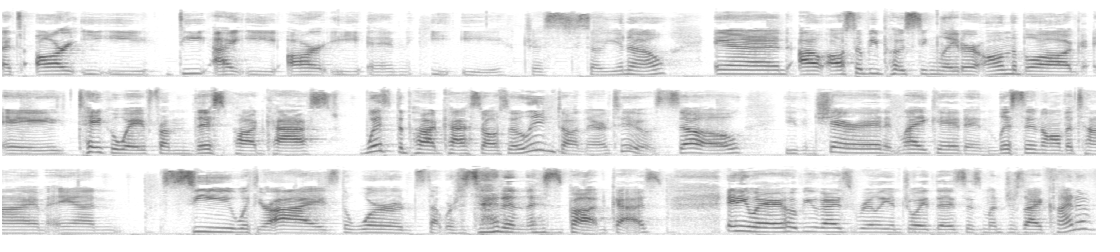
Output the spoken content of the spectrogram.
That's R E E D I E R E N E E, just so you know. And I'll also be posting later on the blog a takeaway from this podcast with the podcast also linked on there too. So you can share it and like it and listen all the time and see with your eyes the words that were said in this podcast. Anyway, I hope you guys really enjoyed this as much as I kind of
